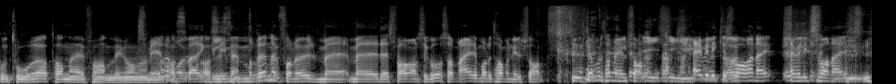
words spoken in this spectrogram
kontoret? At han er i forhandling om en Smerud må være glimrende fornøyd med, med det svaret hans i går. Så nei, det må du ta med Nils Johan. Det må du ta med Nils Johan. Jeg vil ikke svare nei. Jeg vil ikke svare nei.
